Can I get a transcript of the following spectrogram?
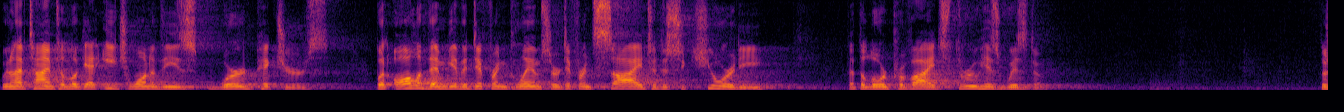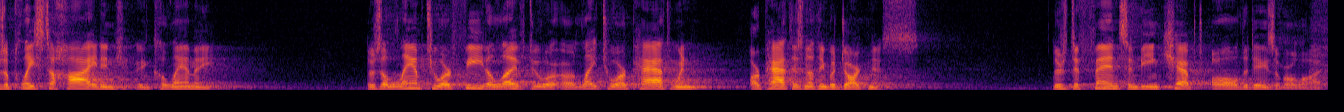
We don't have time to look at each one of these word pictures, but all of them give a different glimpse or different side to the security that the Lord provides through his wisdom. There's a place to hide in, in calamity. There's a lamp to our feet, a light to our, a light to our path when our path is nothing but darkness. There's defense and being kept all the days of our life.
